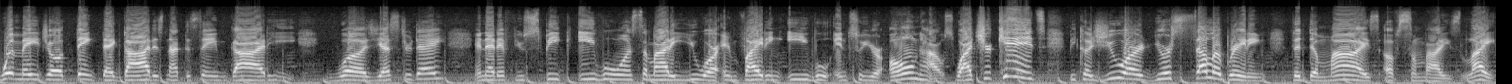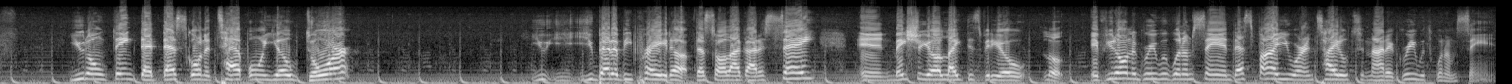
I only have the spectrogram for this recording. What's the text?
what made y'all think that God is not the same God he was yesterday and that if you speak evil on somebody you are inviting evil into your own house. Watch your kids because you are you're celebrating the demise of somebody's life. You don't think that that's going to tap on your door? You you better be prayed up. That's all i gotta say and make sure y'all like this video. Look if you don't agree with what i'm saying that's fine you are entitled to not agree with what i'm saying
